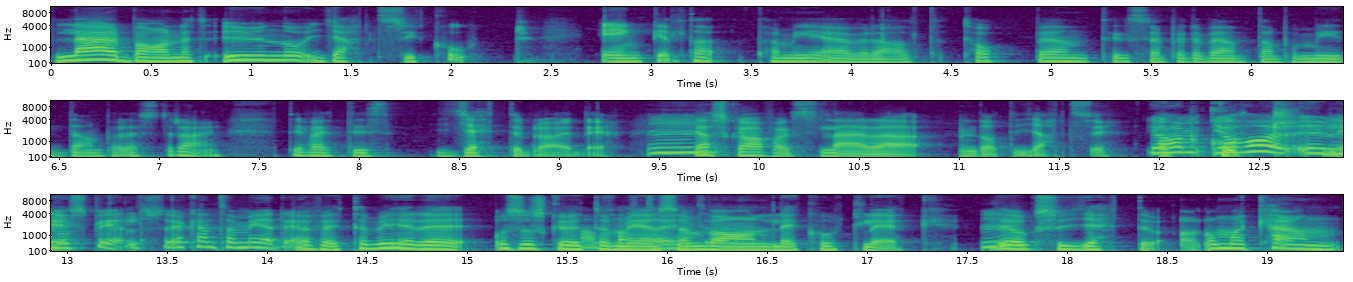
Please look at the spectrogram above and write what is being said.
Lär barnet Uno Yatzy-kort. Enkelt att ta med överallt. Toppen, till exempel i väntan på middagen på restaurang. Det är faktiskt jättebra idé. Jag ska faktiskt lära min dotter Yatzy. Mm. jag, har, jag har. Uno-spel så jag kan ta med det. Perfekt, ta med det. Och så ska du ta med en. Mm. vanlig kortlek. Det är också jättebra. Om man kan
